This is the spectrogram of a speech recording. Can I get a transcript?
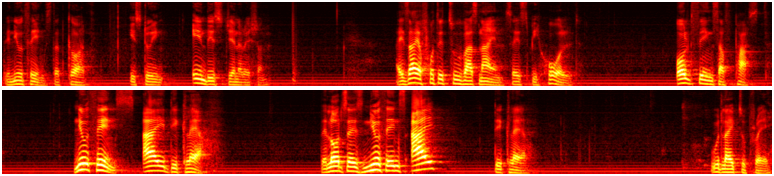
the new things that God is doing in this generation. Isaiah 42, verse 9 says, Behold, old things have passed. New things I declare. The Lord says, New things I declare. We would like to pray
